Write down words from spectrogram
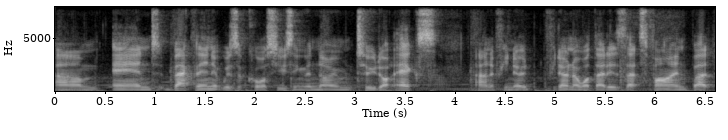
Um, and back then it was, of course, using the GNOME 2.x and if you know, if you don't know what that is, that's fine. But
